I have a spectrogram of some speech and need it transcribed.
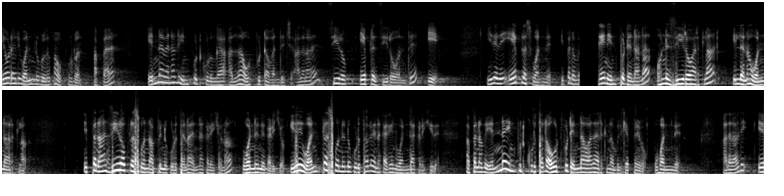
ஏவோட வேல்யூ ஒன்னு கொடுக்குறப்ப அவுட்புட் ஒன் அப்போ என்ன வேணாலும் இன்புட் கொடுங்க. அதுதான் அவுட்புட்டாக வந்துச்சு. அதனால் ஜீரோ ஏ ப்ளஸ் ஜீரோ வந்து ஏ இது இது ஏ ப்ளஸ் ஒன்று இப்போ நம்ம அகைன் இன்புட் என்னென்னா ஒன்று ஜீரோவாக இருக்கலாம் இல்லைன்னா ஒன்றா இருக்கலாம். இப்போ நான் ஜீரோ ப்ளஸ் ஒன் அப்படின்னு கொடுத்தேன்னா என்ன கிடைக்கும்னா ஒன்றுன்னு கிடைக்கும். இதே ஒன் ப்ளஸ் ஒன்றுன்னு கொடுத்தாலும் எனக்கு அகைன் ஒன் தான் கிடைக்கிது. அப்போ நம்ம என்ன இன்புட் கொடுத்தாலும் அவுட்புட் என்னவாக தான் இருக்குது நம்மளுக்கு எப்பயும் ஒன்று அதனால் ஏ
